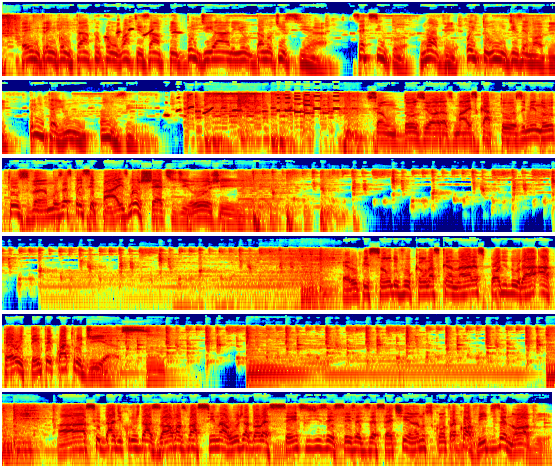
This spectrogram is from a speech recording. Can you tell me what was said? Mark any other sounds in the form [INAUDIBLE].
Entre em contato com o WhatsApp do Diário da Notícia. 759-8119-3111. São 12 horas mais 14 minutos. Vamos às principais manchetes de hoje. Erupção do vulcão nas Canárias pode durar até 84 dias. A cidade Cruz das Almas vacina hoje adolescentes de 16 a 17 anos contra a Covid-19.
